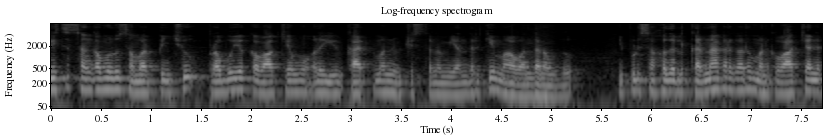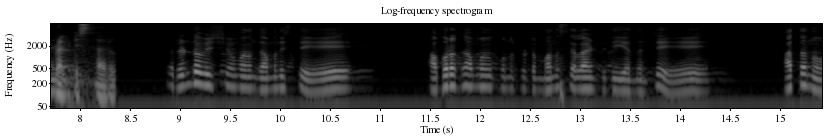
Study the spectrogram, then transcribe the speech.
క్రీస్తు సంఘములు సమర్పించు ప్రభు యొక్క వాక్యము అనే ఈ కార్యక్రమాన్ని వీక్షిస్తున్న మీ అందరికీ మా వందనములు. ఇప్పుడు సహోదరులు కరుణాకర్ గారు మనకు వాక్యాన్ని ప్రకటిస్తారు. రెండో విషయం మనం గమనిస్తే అబ్రహాముకున్నటువంటి మనసు ఎలాంటిది ఏంటంటే అతను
